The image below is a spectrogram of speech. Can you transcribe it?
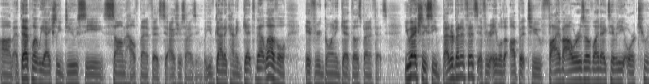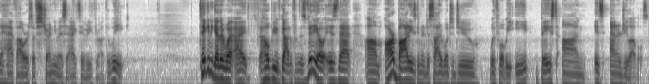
Um, at that point, we actually do see some health benefits to exercising, but you've got to kind of get to that level if you're going to get those benefits. You actually see better benefits if you're able to up it to five hours of light activity or two and a half hours of strenuous activity throughout the week. Taken together, what I hope you've gotten from this video is that um, our body is going to decide what to do with what we eat based on its energy levels.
